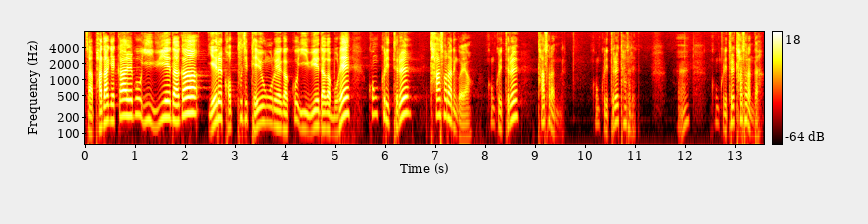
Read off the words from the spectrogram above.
자, 바닥에 깔고 이 위에다가 얘를 거푸집 대용으로 해 갖고 이 위에다가 뭐래? 콘크리트를 타설하는 거예요. 콘크리트를 타설하는 거예요. 콘크리트를 타설해. 예, 콘크리트를 타설한다.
